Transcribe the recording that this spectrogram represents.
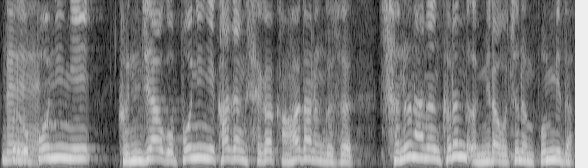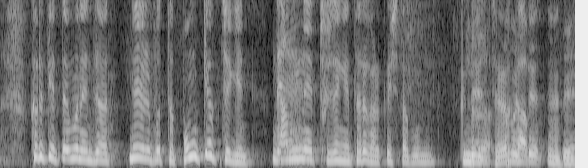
네. 그리고 본인이 건재하고 본인이 가장 세가 강하다는 것을 선언하는 그런 의미라고 저는 봅니다. 그렇기 때문에 이제 내일부터 본격적인 네. 당내 투쟁에 들어갈 것이다 봅니다. 근데 제가 아까 볼때 예,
